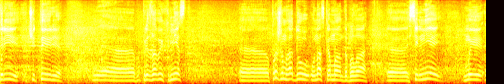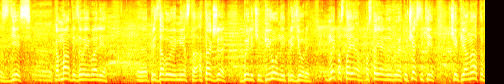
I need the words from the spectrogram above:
3-4 э, призовых мест. Э, В прошлом году у нас команда была э, сильней. Мы здесь э, командой завоевали э, призовое место, а также были чемпионы и призеры. Мы постоя- постоянные э, участники чемпионатов.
